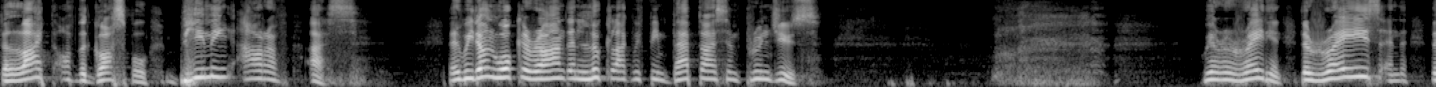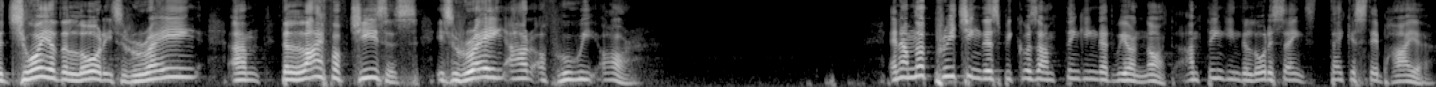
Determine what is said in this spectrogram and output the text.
the light of the gospel beaming out of us. That we don't walk around and look like we've been baptized in prune juice. We are a radiant. The rays and the joy of the Lord is raying, um, the life of Jesus is raying out of who we are. And I'm not preaching this because I'm thinking that we are not. I'm thinking the Lord is saying, take a step higher.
